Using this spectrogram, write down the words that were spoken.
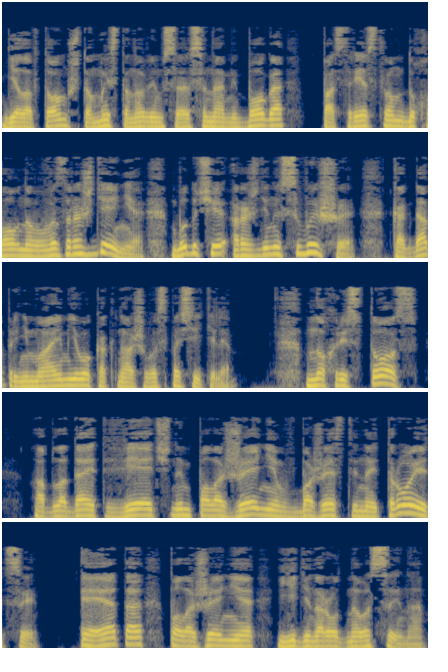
Дело в том, что мы становимся сынами Бога посредством духовного возрождения, будучи рождены свыше, когда принимаем Его как нашего Спасителя. Но Христос обладает вечным положением в Божественной Троице, и это положение единородного Сына.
